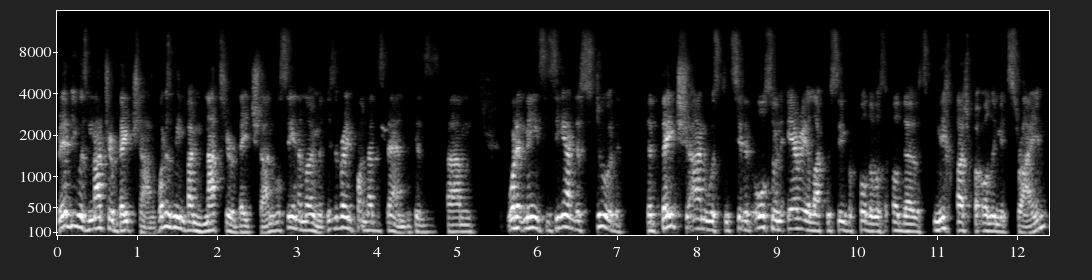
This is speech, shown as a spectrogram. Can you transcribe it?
Rebbe was Matir Beit Shan. What does it mean by Matir Beit Shan? We'll see in a moment. This is very important to understand because um, what it means is he understood that Beit Shan was considered also an area, like we've seen before, there was, there was Nichbash Ba'ole Mitzrayim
